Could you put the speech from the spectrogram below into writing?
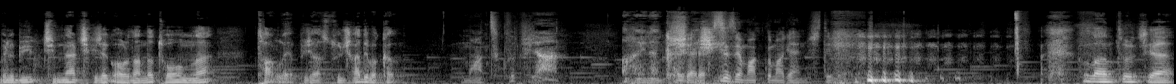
böyle büyük çimler çıkacak. Oradan da tohumla tarla yapacağız Tunç. Hadi bakalım. Mantıklı plan. Aynen kardeşim. Şerefsizim aklıma gelmişti. Ulan Tunç ya.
